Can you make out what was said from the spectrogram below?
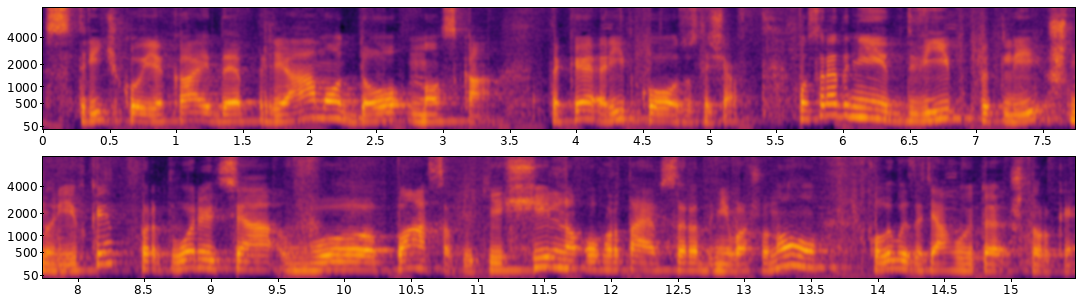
стрічкою, яка йде прямо до носка. Таке рідко зустрічав. Посередині дві петлі шнурівки перетворюються в пасок, який щільно огортає всередині вашу ногу, коли ви затягуєте шнурки.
